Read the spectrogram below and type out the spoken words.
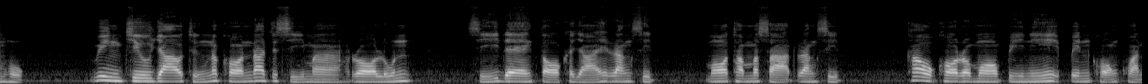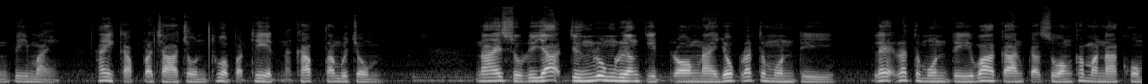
M6 วิ่งชิวยาวถึงนครราชสีมารอลุ้น สีแดงต่อขยายรังสิตมธรรมศาสตร์รังสิตเข้าคอรมอปีนี้เป็นของขวัญปีใหม่ ให้กับประชาชนทั่วประเทศนะครับท่านผู้ชม นายสุริยะจึงรุ่งเรืองกิจรองนายกรัฐมนตรี และรัฐมนตรีว่าการกระทรวงคมนาคม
